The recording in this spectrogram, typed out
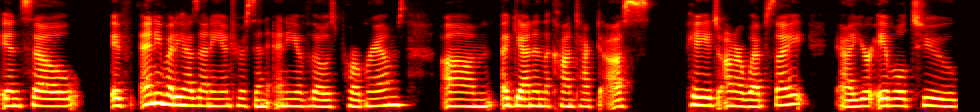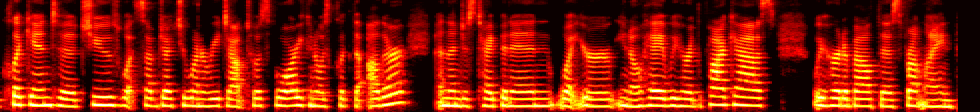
And so, if anybody has any interest in any of those programs, um, again, in the contact us page on our website, Uh, you're able to click in to choose what subject you want to reach out to us for. You can always click the other and then just type it in what you're, you know, hey, we heard the podcast. We heard about this frontline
